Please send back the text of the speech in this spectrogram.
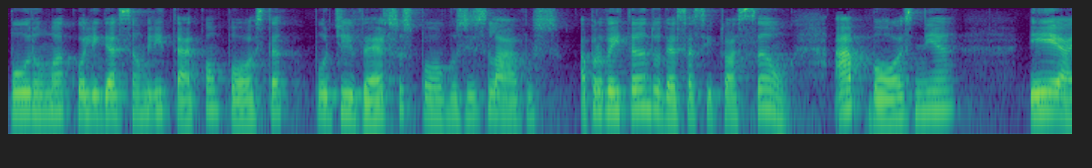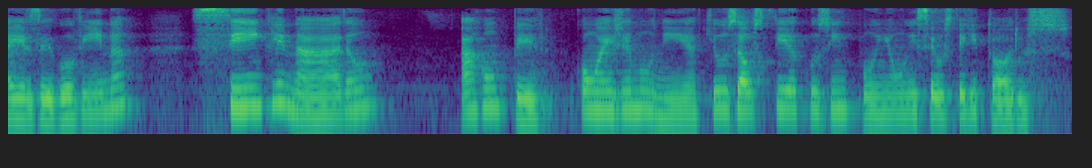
por uma coligação militar composta por diversos povos eslavos. Aproveitando dessa situação, a Bósnia e a Herzegovina se inclinaram a romper com a hegemonia que os austríacos impunham em seus territórios.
